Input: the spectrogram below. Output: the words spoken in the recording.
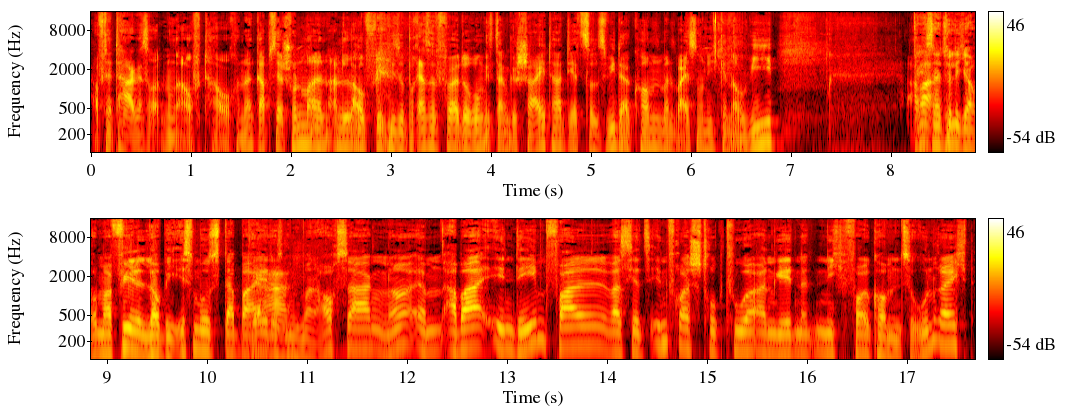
auf der Tagesordnung auftauchen. Ne? Gab es ja schon mal einen Anlauf für diese Presseförderung, ist dann gescheitert, jetzt soll es wiederkommen, man weiß noch nicht genau wie. Aber da ist natürlich auch immer viel Lobbyismus dabei, ja. das muss man auch sagen. Ne? Ähm, aber in dem Fall, was jetzt Infrastruktur angeht, nicht vollkommen zu Unrecht.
